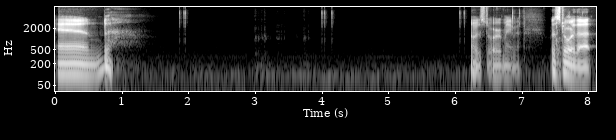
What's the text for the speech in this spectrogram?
And... Oh, store maybe. We'll store that.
